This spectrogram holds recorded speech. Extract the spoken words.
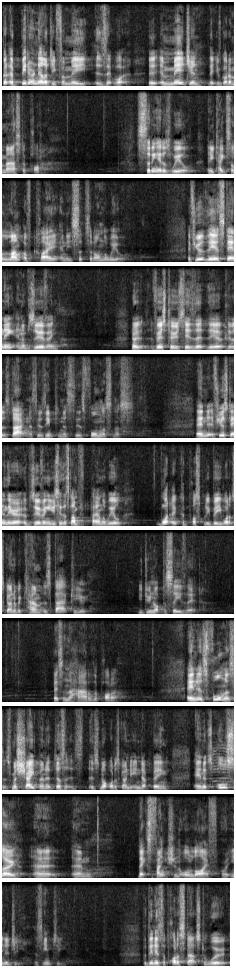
But a better analogy for me is that what, imagine that you've got a master potter sitting at his wheel and he takes a lump of clay and he sits it on the wheel. If you're there standing and observing, you know, verse 2 says that there, there was darkness, there was emptiness, there's formlessness. And if you're standing there observing and you see this lump of clay on the wheel, what it could possibly be, what it's going to become, is dark to you. You do not perceive that. That's in the heart of the potter. And it's formless, it's misshapen, it doesn't, it's, it's not what it's going to end up being. And it's also uh, um, lacks function or life or energy, it's empty. But then as the potter starts to work,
